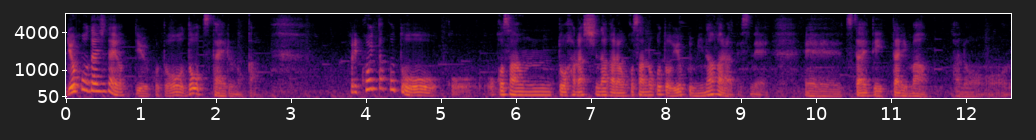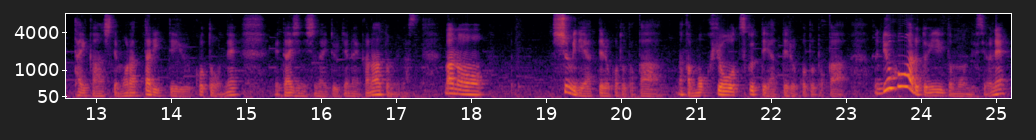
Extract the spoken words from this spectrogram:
両方大事だよっていうことをどう伝えるのか。やっぱりこういったことをこうお子さんと話しながらお子さんのことをよく見ながらですね、えー、伝えていったり、まあ、あの体感してもらったりっていうことをね大事にしないといけないかなと思います。まあ、あの趣味でやってることとか、なんか目標を作ってやってることとか、両方あるといいと思うんですよね。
